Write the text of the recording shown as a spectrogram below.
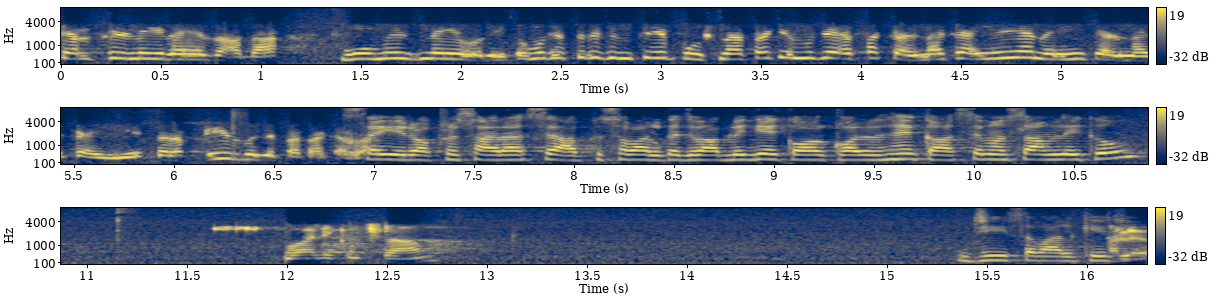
चल फिर नहीं रहे ज़्यादा मूवमेंट नहीं हो रही। तो मुझे सिर्फ़ इनसे ये पूछना था कि मुझे ऐसा करना चाहिए या नहीं करना चाहिए? सर प्लीज़ मुझे पता करवा सही है डॉक्टर सारा से आपके सवाल का जवाब लेंगे। एक और कॉलर है कासिम असलम वालेकुम। सलाम। जी सवाल कीजिए।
